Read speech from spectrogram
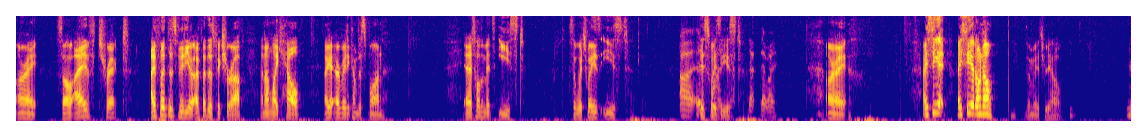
Alright, so I've tricked. I put this video, I put this picture up, and I'm like, help. I get everybody to come to spawn. And I told them it's east. So which way is east? Uh, This way's behind you. east. That that way. Alright. I see it! I see it! Oh no! Dimitri, help.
